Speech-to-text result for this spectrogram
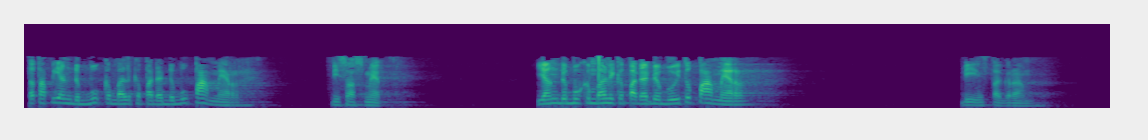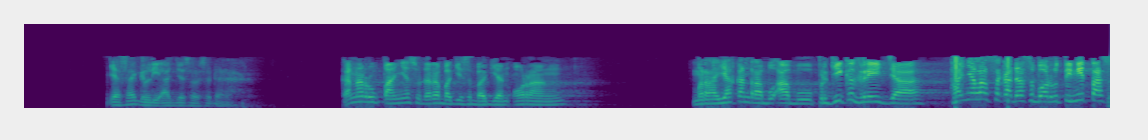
Tetapi yang debu kembali kepada debu pamer di sosmed. Yang debu kembali kepada debu itu pamer di Instagram. Ya saya geli aja saudara-saudara. Karena rupanya saudara bagi sebagian orang merayakan Rabu Abu, pergi ke gereja, hanyalah sekadar sebuah rutinitas,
